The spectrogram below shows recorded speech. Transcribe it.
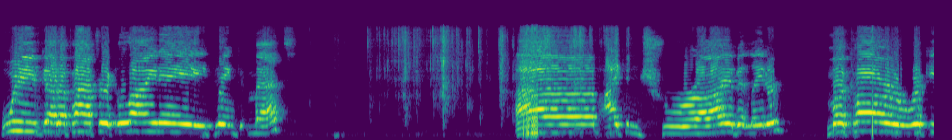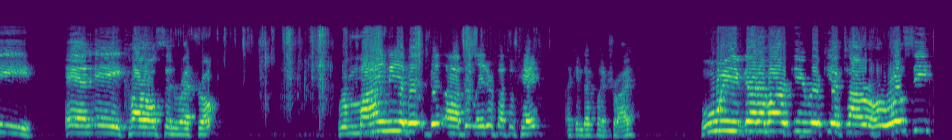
We've got a Patrik Laine pink matte. Um, I can try a bit later. Makar rookie and a Carlson retro. Remind me a bit, bit, uh, bit later if that's okay. I can definitely try. We've got a marquee rookie of Taro Hirose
